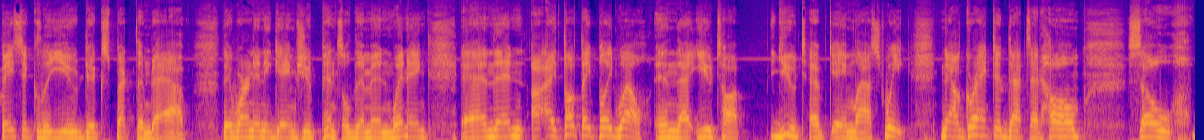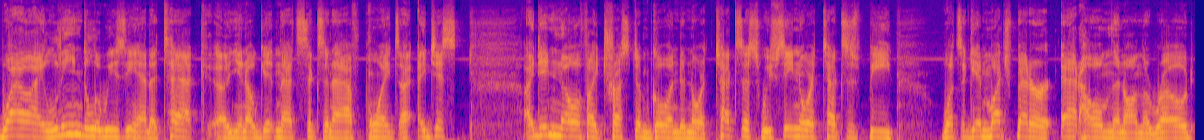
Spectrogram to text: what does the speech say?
basically you'd expect them to have. They weren't any games you'd pencil them in winning. And then I, I thought they played well in that Utah UTEP game last week. Now, granted, that's at home. So while I leaned Louisiana Tech, uh, you know, getting that six and a half points, I, I, just. I didn't know if I trust them going to North Texas. We've seen North Texas be once again, much better at home than on the road.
